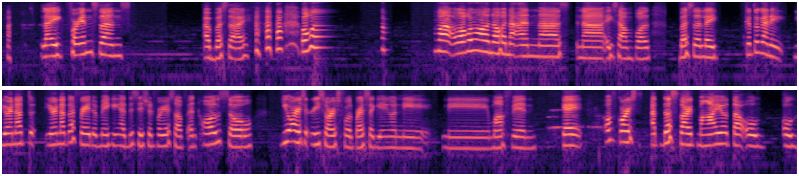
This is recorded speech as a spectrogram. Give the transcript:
like, for instance, ah, basta ay, ako, ma ako mga hunaan na na example basta like kato gani you're not you're not afraid of making a decision for yourself and also you are resourceful para sa giingon ni ni Muffin. Kay of course at the start mangayo ta og og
